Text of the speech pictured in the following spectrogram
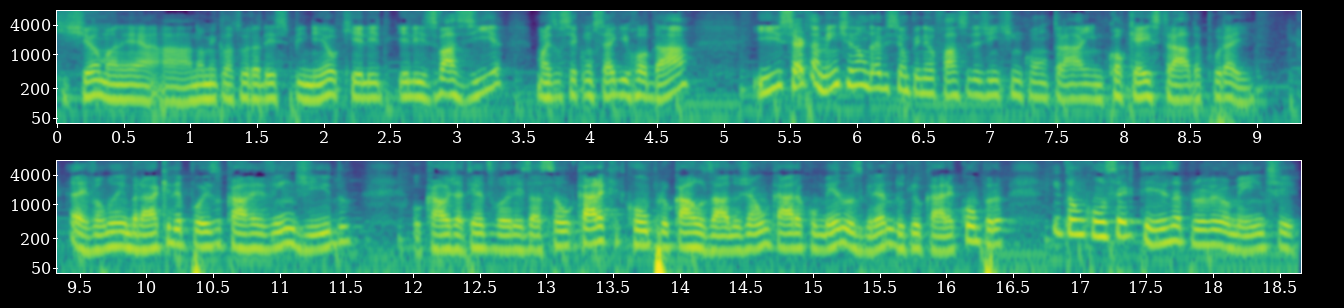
que chama né, a nomenclatura desse pneu, que ele, ele esvazia, mas você consegue rodar. E certamente não deve ser um pneu fácil de a gente encontrar em qualquer estrada por aí. É, vamos lembrar que depois o carro é vendido, o carro já tem a desvalorização, o cara que compra o carro usado já é um cara com menos grana do que o cara que comprou, então com certeza, provavelmente,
